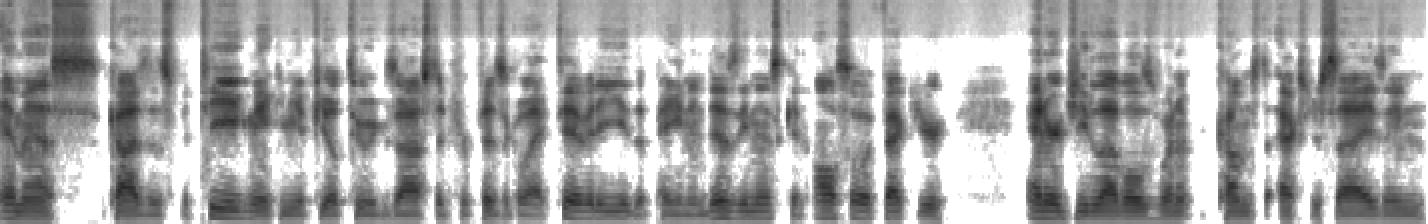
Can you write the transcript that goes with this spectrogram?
MS causes fatigue, making you feel too exhausted for physical activity. The pain and dizziness can also affect your energy levels when it comes to exercising.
